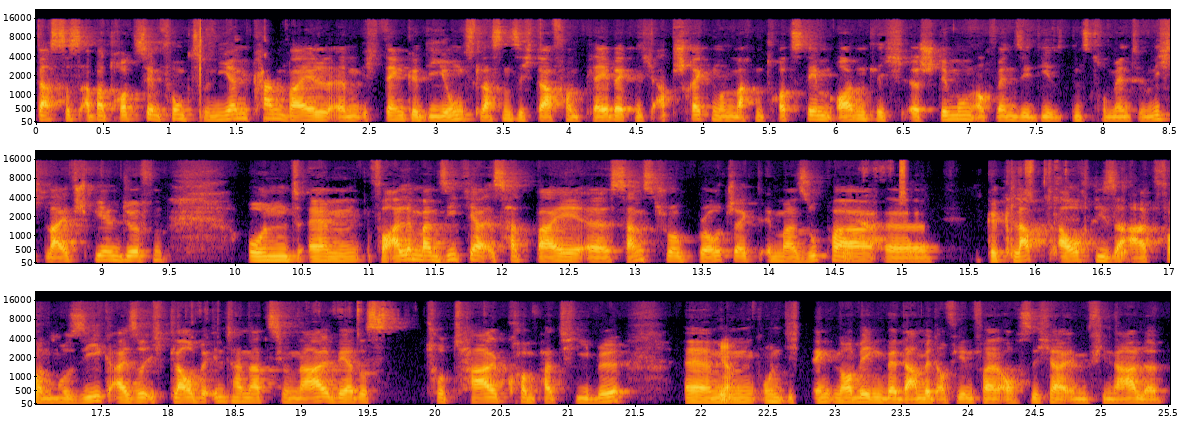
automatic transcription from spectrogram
dass das aber trotzdem funktionieren kann, weil ähm, ich denke, die Jungs lassen sich da von Playback nicht abschrecken und machen trotzdem ordentlich äh, Stimmung, auch wenn sie die Instrumente nicht live spielen dürfen. Und ähm, vor allem, man sieht ja, es hat bei äh, Sunstroke Project immer super äh, geklappt, auch diese Art von Musik. Also ich glaube, international wäre das total kompatibel. Ähm, ja. Und ich denke, Norwegen wäre damit auf jeden Fall auch sicher im Finale.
